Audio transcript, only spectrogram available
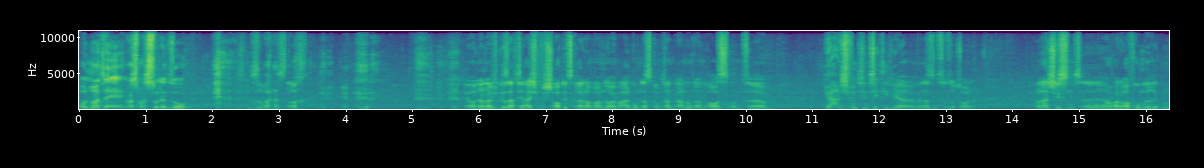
und meinte, ey, was machst du denn so? so war das doch. ja, und dann habe ich gesagt, ja, ich schraube jetzt gerade an meinem neuen Album, das kommt dann dann und dann raus und ähm, ja, ich finde den Titel hier, äh, Männer sind so, toll. Und anschließend äh, haben wir darauf rumgeritten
